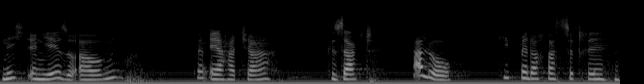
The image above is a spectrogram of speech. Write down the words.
nicht in Jesu Augen, denn er hat ja gesagt, hallo, gib mir doch was zu trinken.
